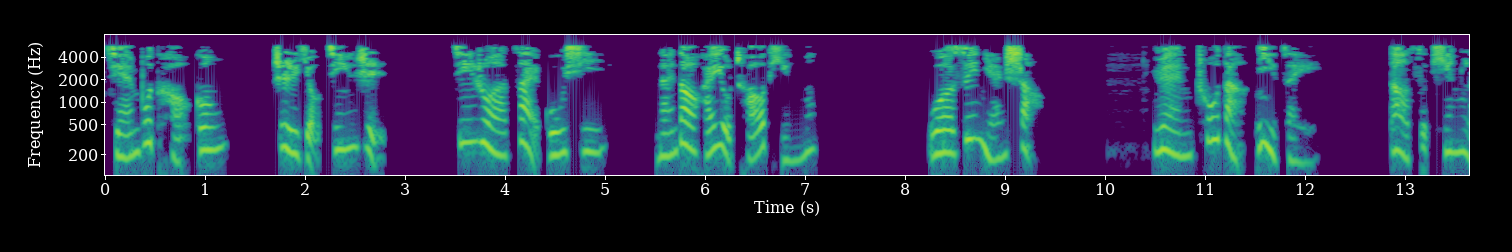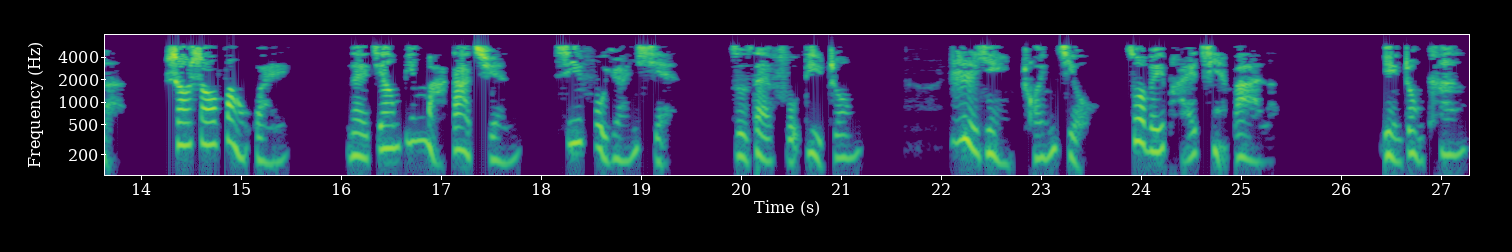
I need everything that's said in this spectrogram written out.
前不讨公。”至有今日，今若再姑息，难道还有朝廷吗？我虽年少，愿出党逆贼。道子听了，稍稍放怀，乃将兵马大权悉付原显，自在府地中日饮醇酒，作为排遣罢了。尹仲堪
